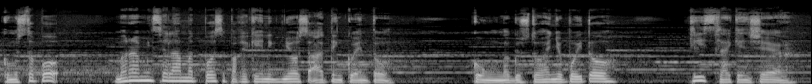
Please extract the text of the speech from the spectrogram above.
Kumusta po? Maraming salamat po sa pakikinig nyo sa ating kwento. Kung nagustuhan nyo po ito, please like and share.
